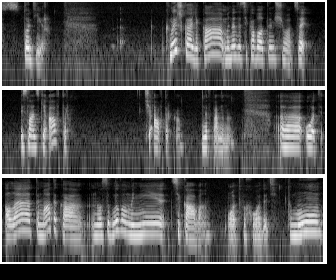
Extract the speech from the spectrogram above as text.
Стодір. Книжка, яка мене зацікавила тим, що це ісландський автор чи авторка, не впевнена. Е, от, але тематика не особливо мені цікава, от виходить. Тому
